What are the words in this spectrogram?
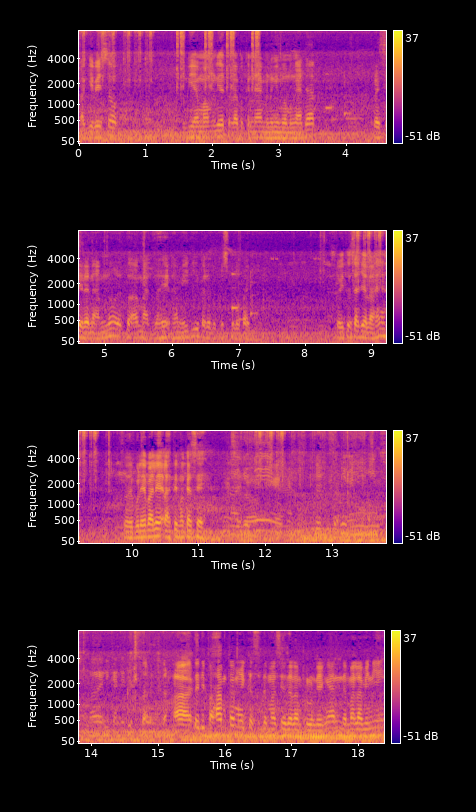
Pagi besok Yang Mulia telah berkenan menerima menghadap Presiden UMNO Datuk Ahmad Zahid Hamidi pada pukul 10 pagi. So itu sajalah ya. So boleh baliklah terima kasih. Uh, kita dipahamkan mereka sedang masih dalam perundingan dan malam ini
